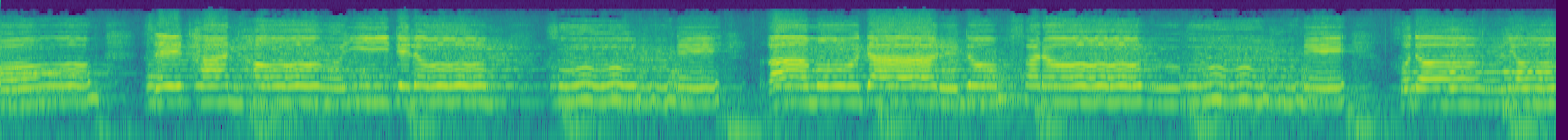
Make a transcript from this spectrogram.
آرام ز تنهایی دلم خون غم و دردم فرابونه خدایا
